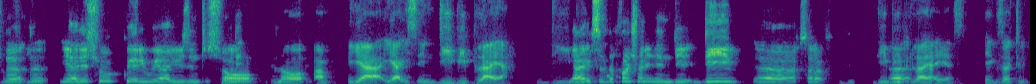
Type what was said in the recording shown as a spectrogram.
The the yeah, the show query we are using to show. No, the, no, um, yeah, yeah, it's in dbplyr. DB yeah, it's the function in D, D uh, sort of DB uh, plier. Yes, exactly.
